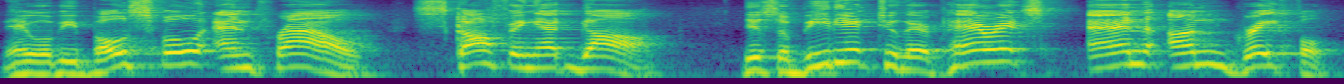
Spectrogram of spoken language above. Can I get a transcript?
They will be boastful and proud, scoffing at God, disobedient to their parents, and ungrateful.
